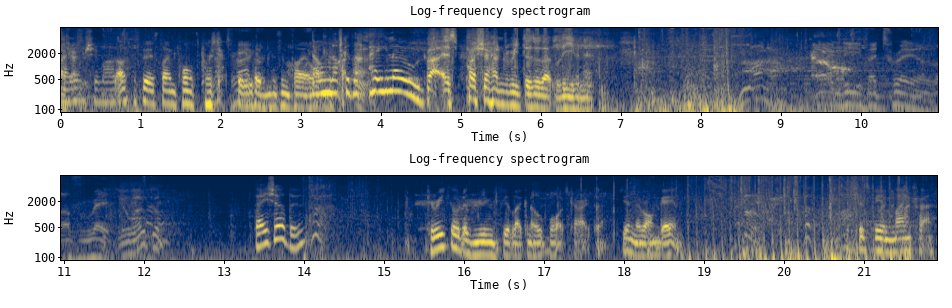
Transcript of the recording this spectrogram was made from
Aaron Okay. Shimada. That's the first time Paul's pushed a payload in his entire life. Don't look at the payload! But it's push 100 meters without leaving it. Leave a trail of red. You're welcome. Deja vu. Kiriko doesn't even feel like an Overwatch character. She's in the wrong game. Should be in Minecraft.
